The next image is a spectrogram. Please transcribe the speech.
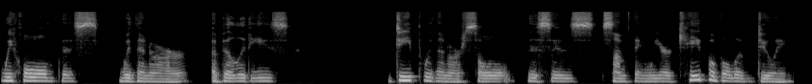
We hold this within our abilities, deep within our soul. This is something we are capable of doing.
